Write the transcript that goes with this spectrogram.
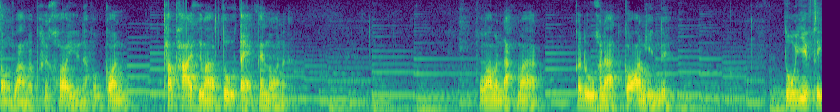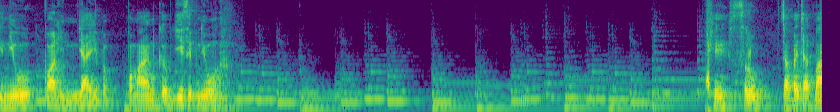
ต้องวางแบบค่อยๆอยู่นะเพราะก้อนถ้าพายขึ้นมาตู้แตกแน่นอนอะเพราะว่ามันหนักมาก ก็ดูขนาดก้อนหินดิตู้ยี่สี่นิ้ว ก้อนหินใหญ่แบบประมาณเกือบยี่สิบนิ้วอะโอเค สรุปจัดไปจัดมา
